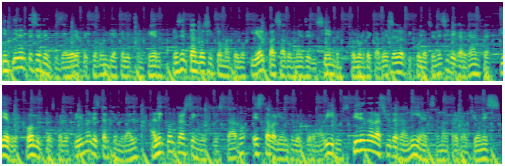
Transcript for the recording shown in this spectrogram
quien tiene antecedentes de haber efectuado un viaje al extranjero, presentando sintomatología el pasado mes de diciembre, dolor de cabeza, de articulaciones y de garganta, fiebre, vómito, escalofrío y malestar general. Al encontrarse en nuestro estado esta variante del coronavirus, piden a la ciudadanía extremar precauciones.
